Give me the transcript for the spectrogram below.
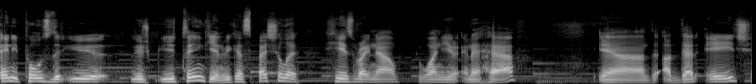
any pose that you, you you thinking because especially he's right now one year and a half and at that age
